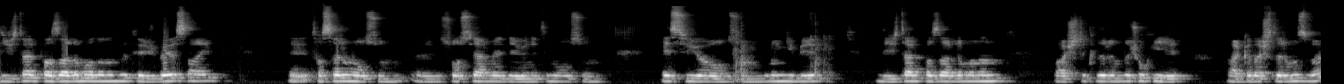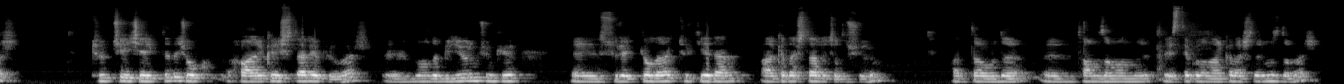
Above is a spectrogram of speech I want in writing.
dijital pazarlama alanında tecrübeye sahip. E, tasarım olsun, e, sosyal medya yönetimi olsun, SEO olsun, bunun gibi dijital pazarlamanın başlıklarında çok iyi arkadaşlarımız var. Türkçe içerikte de çok harika işler yapıyorlar. E, bunu da biliyorum çünkü e, sürekli olarak Türkiye'den arkadaşlarla çalışıyorum. Hatta orada e, tam zamanlı destek olan arkadaşlarımız da var.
